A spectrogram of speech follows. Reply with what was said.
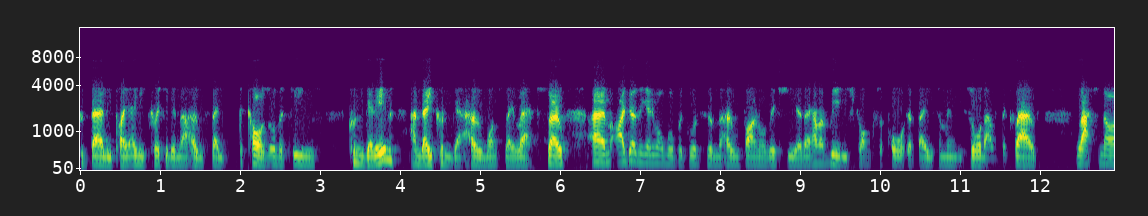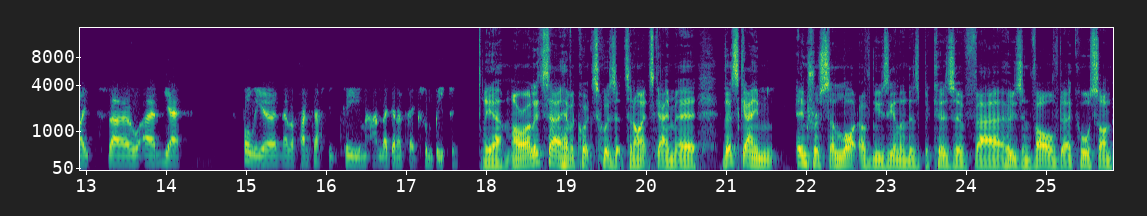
could barely play any cricket in their home state because other teams couldn't get in and they couldn't get home once they left. So um, I don't think anyone will begrudge them the home final this year. They have a really strong supporter base. I mean, we saw that with the crowd last night. So um, yeah, fully earned. They're a fantastic team and they're going to take some beating. Yeah. All right. Let's uh, have a quick squiz at tonight's game. Uh, this game interests a lot of New Zealanders because of uh, who's involved. Of course, on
